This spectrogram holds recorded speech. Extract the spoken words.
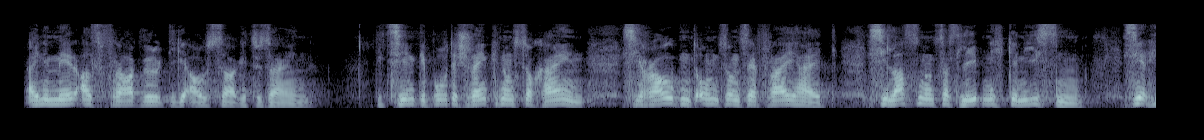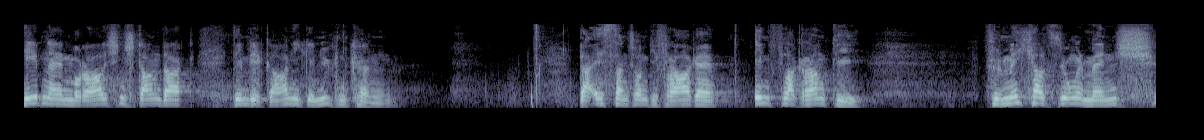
eine mehr als fragwürdige Aussage zu sein. Die zehn Gebote schränken uns doch ein. Sie rauben uns unsere Freiheit. Sie lassen uns das Leben nicht genießen. Sie erheben einen moralischen Standard, dem wir gar nie genügen können. Da ist dann schon die Frage in flagranti. Für mich als junger Mensch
